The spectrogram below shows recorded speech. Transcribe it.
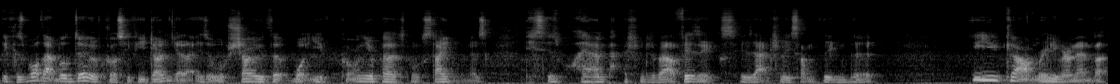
Because what that will do, of course, if you don't get that, is it will show that what you've put on your personal statement as this is why I'm passionate about physics is actually something that you can't really remember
